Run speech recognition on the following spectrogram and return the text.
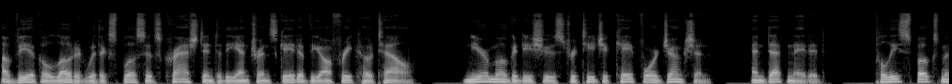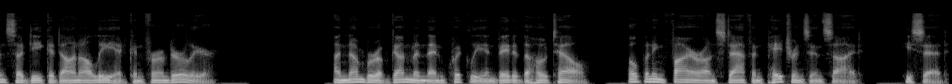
A vehicle loaded with explosives crashed into the entrance gate of the Afrique Hotel, near Mogadishu's strategic K4 junction, and detonated, police spokesman Sadiq Adan Ali had confirmed earlier. A number of gunmen then quickly invaded the hotel, opening fire on staff and patrons inside, he said.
